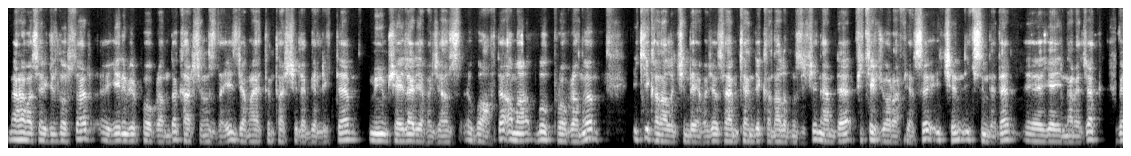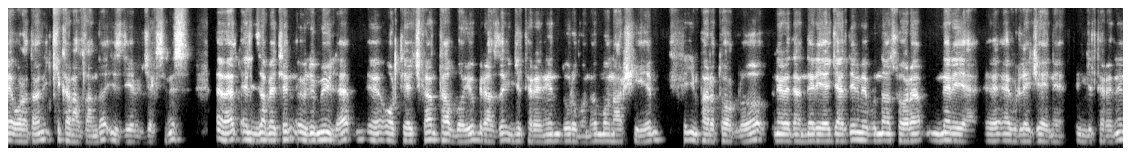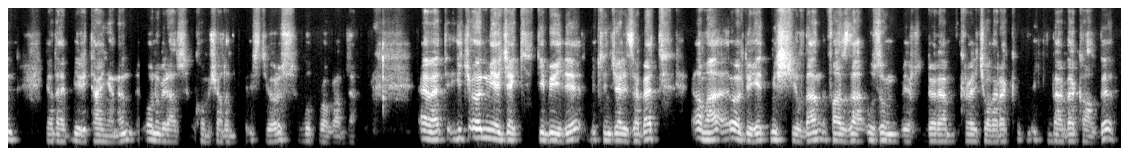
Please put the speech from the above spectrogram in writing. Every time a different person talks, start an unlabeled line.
Merhaba sevgili dostlar. Ee, yeni bir programda karşınızdayız. Cemalettin Taşçı ile birlikte mühim şeyler yapacağız bu hafta. Ama bu programı iki kanal içinde yapacağız. Hem kendi kanalımız için hem de fikir coğrafyası için ikisinde de e, yayınlanacak. Ve oradan iki kanaldan da izleyebileceksiniz. Evet, Elizabeth'in ölümüyle e, ortaya çıkan tabloyu biraz da İngiltere'nin durumunu, monarşiyi, imparatorluğu, nereden nereye geldiğini ve bundan sonra nereye e, evrileceğini İngiltere'nin ya da Britanya'nın onu biraz konuşalım istiyoruz bu programda. Evet, hiç ölmeyecek gibiydi 2. Elizabeth ama öldü 70 yıldan fazla uzun bir dönem kraliçe olarak iktidarda kaldı.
